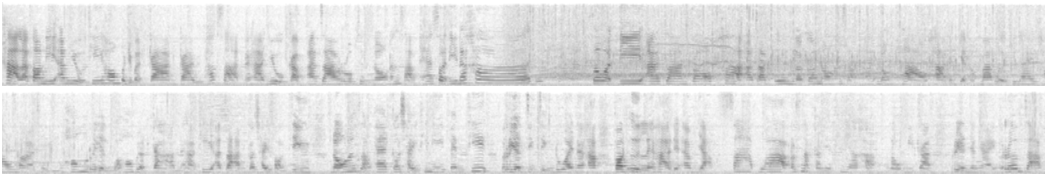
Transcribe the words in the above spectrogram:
ค่ะ และตอนนี้แอมอยู่ที่ห้องปฏิบัติการกายวิภาคศาสตร์นะคะ อยู่กับอาจารย์รวมถึงน้องนักศึกษาแพทย์สวัสดีนะคะ สวัสดีค่ะ สวัสดีอาจารย์กอล์ฟค่ะ อาจารย์อุ้มแล้วก็น้องนักศึกษาแพทย์ น้องพลาวค่ะเป็นเกียรติมากๆเลยที่ได้เข้ามาถึงห้องเรียนหรือว่าห้องปฏิบัติการนะคะ ที่อาจารย์ก็ใช้สอนจริง น้องนักศึกษาแพทย์ก็ใช้ที่นี้เป็นที่เรียนจริง ๆ ด้วยนะคะ ก่อนอื่นเลยค่ะ เดี๋ยวแอมอยากทราบว่าลักษณะการเรียนที่นี้ค่ะ เรามีการเรียนยังไง เริ่มจาก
